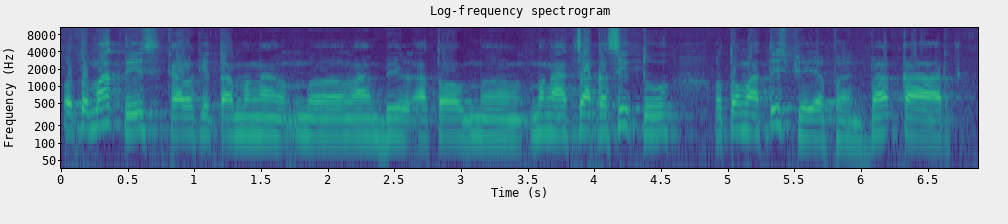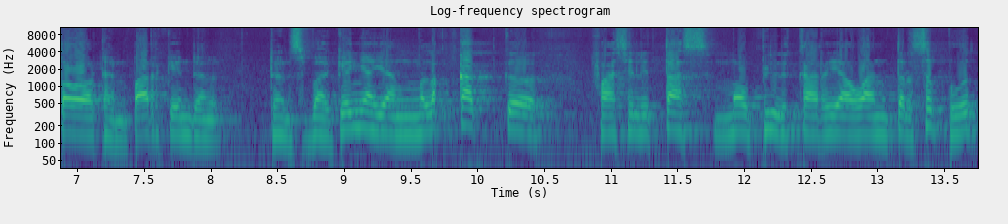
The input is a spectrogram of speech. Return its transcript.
otomatis kalau kita mengambil atau mengacak ke situ, otomatis biaya bahan bakar, tol dan parkir dan dan sebagainya yang melekat ke fasilitas mobil karyawan tersebut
